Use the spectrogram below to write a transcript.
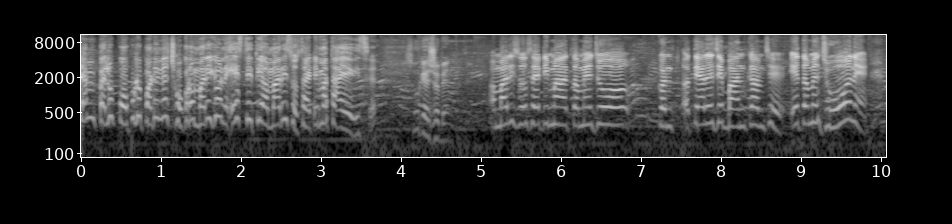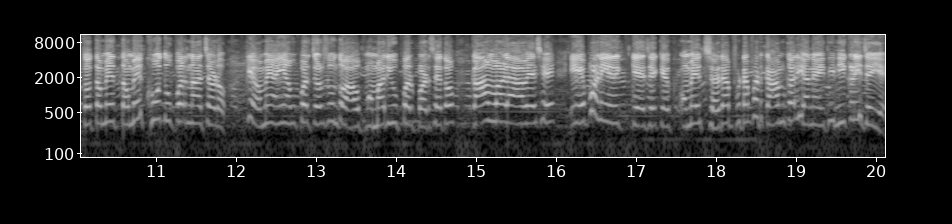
જેમ પેલું પોપડું પડીને છોકરો મરી ગયો ને એ સ્થિતિ અમારી સોસાયટીમાં થાય એવી છે. શું કહેશો બેન? અમારી સોસાયટીમાં તમે જો અત્યારે જે બાંધકામ છે, એ તમે જુઓ ને, તો તમે તમે ખુદ ઉપર ના ચડો કે અમે અહીંયા ઉપર ચડશું તો અમારી ઉપર પડશે. તો કામવાળા આવે છે, એ પણ એ કહે છે કે અમે ઝડા ફટાફટ કામ કરી અને અહીંથી નીકળી જઈએ,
